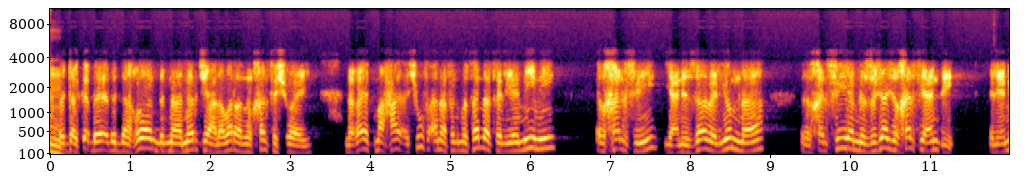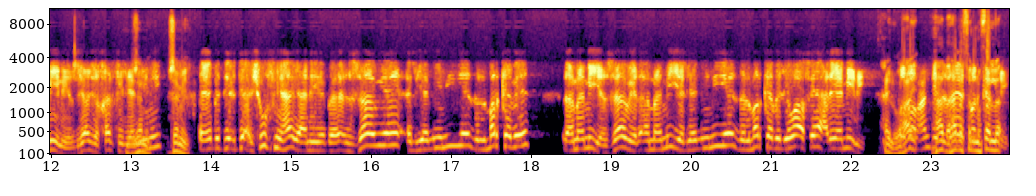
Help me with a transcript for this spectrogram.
بدك بدنا هون بدنا نرجع لورا للخلف شوي. لغاية ما أشوف أنا في المثلث اليميني الخلفي يعني الزاوية اليمنى الخلفية من الزجاج الخلفي عندي اليميني الزجاج الخلفي اليميني. جميل, جميل. بدي بدي أشوف نهاية يعني الزاوية اليمينية للمركبة الأمامية الزاوية الأمامية اليمينية للمركبة اللي واقفة على يميني. حلو. هذا هذا في المثلث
